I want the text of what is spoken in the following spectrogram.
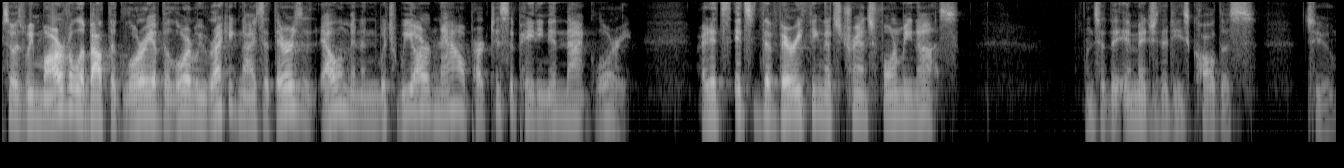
So, as we marvel about the glory of the Lord, we recognize that there is an element in which we are now participating in that glory. Right? It's, it's the very thing that's transforming us into the image that He's called us to.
